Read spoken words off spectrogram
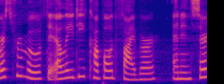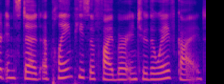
First remove the LED coupled fiber and insert instead a plain piece of fiber into the waveguide.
